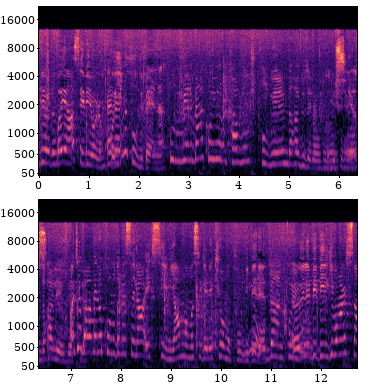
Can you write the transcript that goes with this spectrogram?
ediyoruz. Bayağı seviyorum. Evet. Koyayım mı pul biberini? Pul biberi ben koyuyorum. Kavrulmuş pul biberin daha güzel olduğunu düşünüyorum. Daha lezzetli. Acaba ben o konuda mesela eksiğim. Yanmaması gerekiyor mu pul biberin? Yok, ben koyuyorum. Öyle bir bilgi varsa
